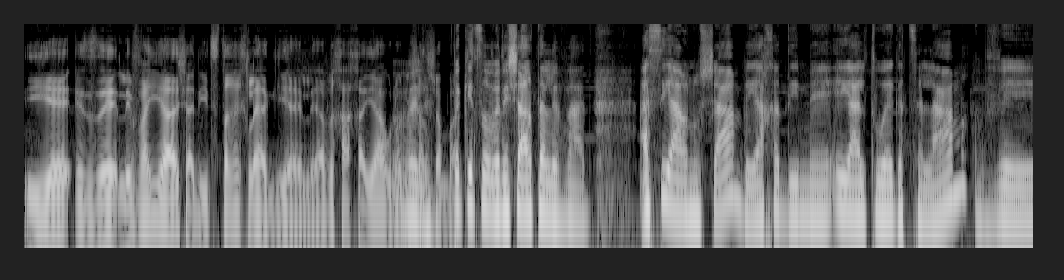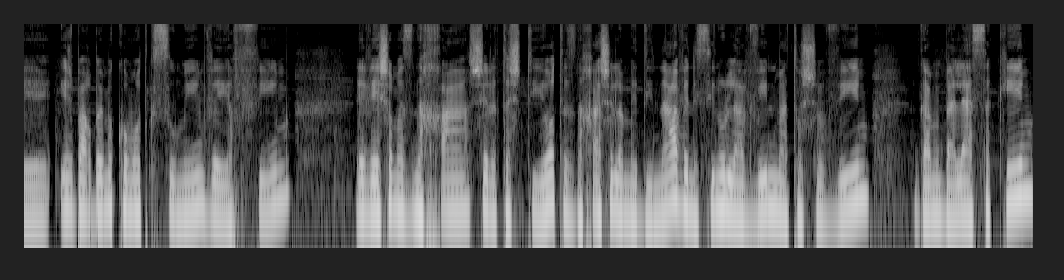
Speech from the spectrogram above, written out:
יהיה איזה לוויה שאני אצטרך להגיע אליה, וכך היה, הוא לא נשאר שבת. בקיצור, ונשארת לבד. אז סיירנו שם ביחד עם אה, אייל טואג הצלם, ויש בה הרבה מקומות קסומים ויפים. אה, ויש שם הזנחה של התשתיות, הזנחה של המדינה, וניסינו להבין מהתושבים, גם מבעלי עסקים,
